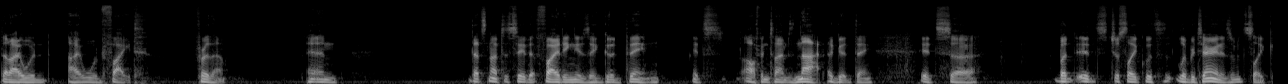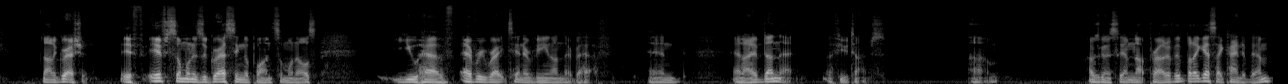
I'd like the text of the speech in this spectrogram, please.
that I would I would fight for them. And that's not to say that fighting is a good thing. It's oftentimes not a good thing. It's uh but it's just like with libertarianism it's like non-aggression if if someone is aggressing upon someone else you have every right to intervene on their behalf and and i've done that a few times. Um i was going to say i'm not proud of it but i guess i kind of am.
